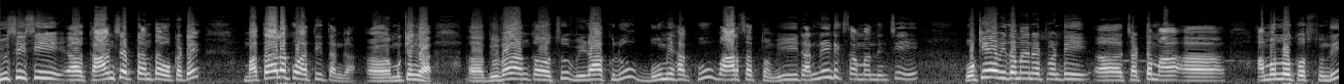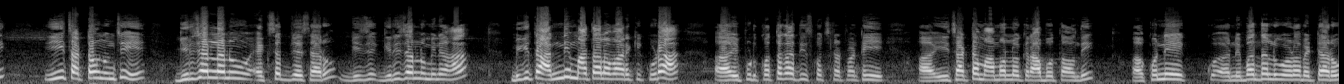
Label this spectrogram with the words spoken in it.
యూసీసీ కాన్సెప్ట్ అంతా ఒకటే. మతాలకు అతీతంగా ముఖ్యంగా వివాహం కావచ్చు విడాకులు భూమి హక్కు వారసత్వం వీటన్నింటికి సంబంధించి ఒకే విధమైనటువంటి చట్టం అమల్లోకి వస్తుంది. ఈ చట్టం నుంచి గిరిజనులను ఎక్సెప్ట్ చేశారు. గిరిజనులు మినహా మిగతా అన్ని మతాల వారికి కూడా ఇప్పుడు కొత్తగా తీసుకొచ్చినటువంటి ఈ చట్టం అమల్లోకి రాబోతా ఉంది. కొన్ని నిబంధనలు కూడా పెట్టారు.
